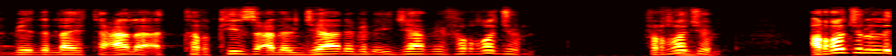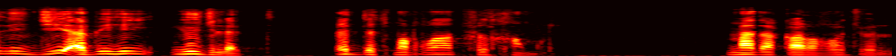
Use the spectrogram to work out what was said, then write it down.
بإذن الله تعالى التركيز على الجانب الإيجابي في الرجل في الرجل. الرجل الذي جيء به يجلد عدة مرات في الخمر. ماذا قال الرجل؟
